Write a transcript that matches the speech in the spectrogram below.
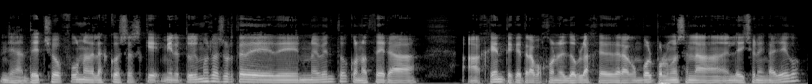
Ya, de hecho fue una de las cosas que, mira, tuvimos la suerte de, en un evento conocer a, a gente que trabajó en el doblaje de Dragon Ball, por lo menos en la, en la edición en gallego,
